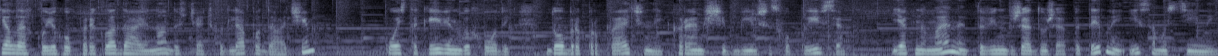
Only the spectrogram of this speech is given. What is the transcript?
Я легко його перекладаю на дощечку для подачі. Ось такий він виходить. Добре пропечений, крем ще більше схопився. Як на мене, то він вже дуже апетитний і самостійний.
